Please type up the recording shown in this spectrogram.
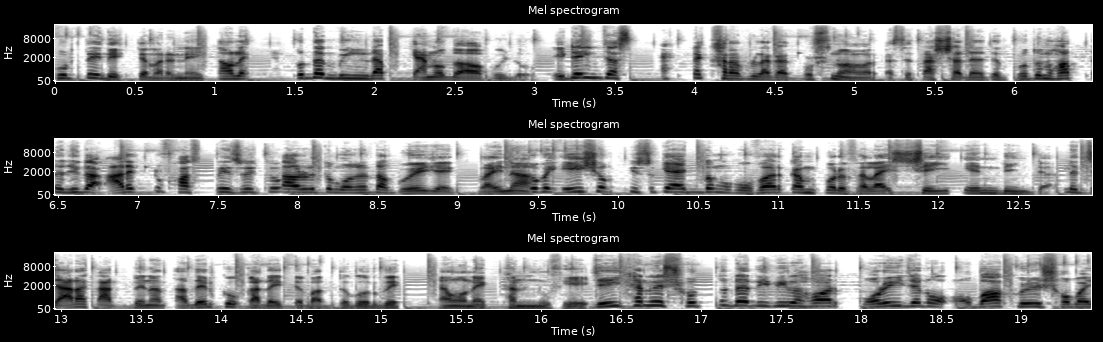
করতেই দেখতে পারি নাই। তাহলে এতটা বিল্ড আপ কেন দেওয়া হইল? এটাই জাস্ট একটা খারাপ লাগার প্রশ্ন আমার কাছে। তার সাথে সাথে প্রথম হাফটা যদি আরেকটু ফাস্ট পেস হইতো, তাহলে তো মজাটা হয়ে যায়, তাই না? তবে এই সব কিছুকে একদম ওভারকাম করে ফেলায় সেই এন্ডিংটা যারা কাটবে না, তাদেরকেও কাটাইতে বাধ্য করবে এমন একখান মুভি যেইখানে সত্যটা রিভিল হওয়ার পরেই যেন অবাক হয়ে সবাই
